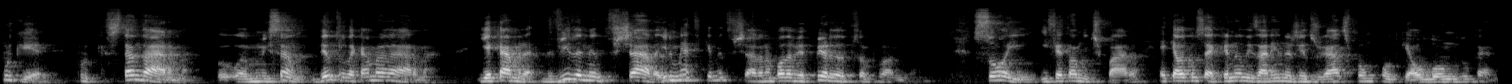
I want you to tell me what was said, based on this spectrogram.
Porquê? Porque estando a arma, a munição dentro da câmara da arma e a câmara devidamente fechada, hermeticamente fechada, não pode haver perda de pressão por lado nenhum. Só aí, efetuando o disparo, é que ela consegue canalizar a energia dos gases para um ponto que é ao longo do cano.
